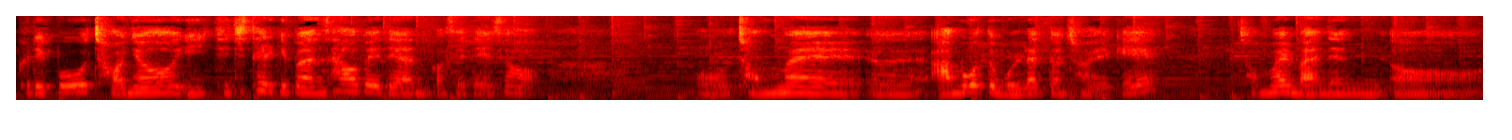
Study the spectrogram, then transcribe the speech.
그리고 전혀 이 디지털 기반 사업에 대한 것에 대해서 어, 정말 어, 아무것도 몰랐던 저에게 정말 많은 어,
